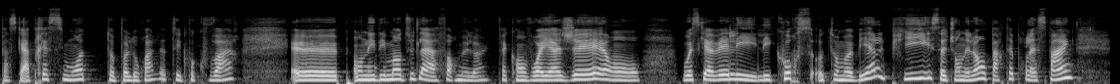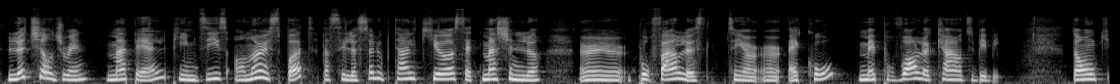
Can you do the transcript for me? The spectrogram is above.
parce qu'après six mois, t'as pas le droit, là, t'es pas couvert. Euh, on est des mordus de la Formule 1. Fait qu'on voyageait, on, où est-ce qu'il y avait les, les courses automobiles. Puis cette journée-là, on partait pour l'Espagne. Le Children m'appelle, puis ils me disent, on a un spot, parce que c'est le seul hôpital qui a cette machine-là pour faire le, un, un écho, mais pour voir le cœur du bébé. Donc, tu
